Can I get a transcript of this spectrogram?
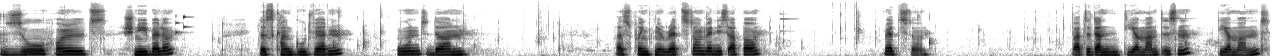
So, Holz, Schneebälle. Das kann gut werden. Und dann was bringt mir Redstone, wenn ich es abbaue? Redstone. Warte, dann Diamant ist ein Diamant.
